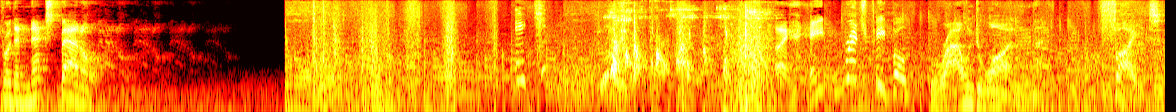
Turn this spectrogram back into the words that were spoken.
For the next battle. I hate rich people Round one. Fight.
